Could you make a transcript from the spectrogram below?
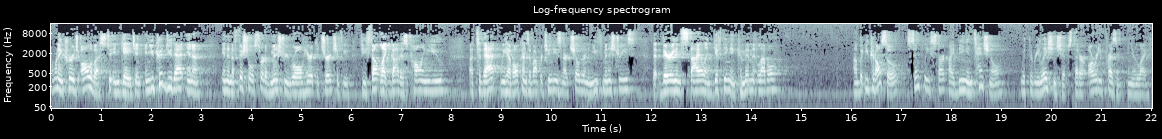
I want to encourage all of us to engage. And, and you could do that in a, in an official sort of ministry role here at the church, if you, if you felt like God is calling you uh, to that, we have all kinds of opportunities in our children and youth ministries that vary in style and gifting and commitment level. Uh, but you could also simply start by being intentional with the relationships that are already present in your life.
